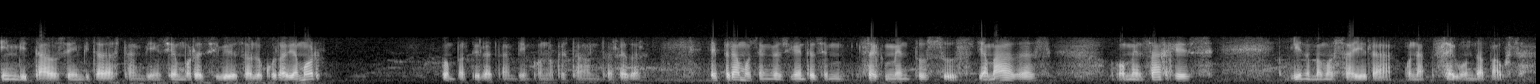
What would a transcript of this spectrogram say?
invitados e invitadas también. Si hemos recibido esa locura de amor, compartirla también con lo que están alrededor. Esperamos en el siguiente segmento sus llamadas o mensajes y nos vamos a ir a una segunda pausa.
